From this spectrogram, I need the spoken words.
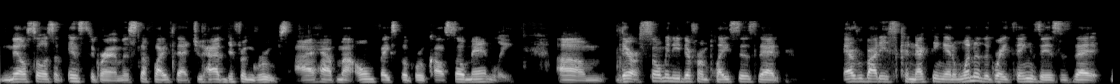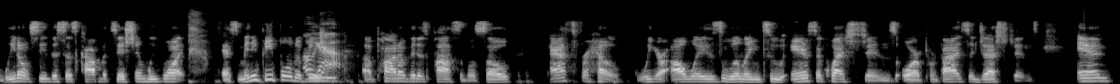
male sews of Instagram and stuff like that. You have different groups. I have my own Facebook group called Sew Manly. Um, there are so many different places that everybody's connecting. And one of the great things is, is that we don't see this as competition. We want as many people to oh, be yeah. a part of it as possible. So ask for help. We are always willing to answer questions or provide suggestions. And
